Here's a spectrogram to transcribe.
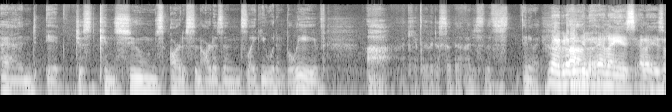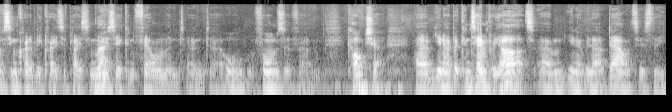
and it just consumes artists and artisans like you wouldn't believe. Ah, I can't believe I just said that. I just that's anyway. No, but I mean, Um, yeah. LA is LA is obviously an incredibly creative place in Right. music and film and and uh, all forms of um, culture. Um, you know, but contemporary art, um, you know, without doubt, is the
